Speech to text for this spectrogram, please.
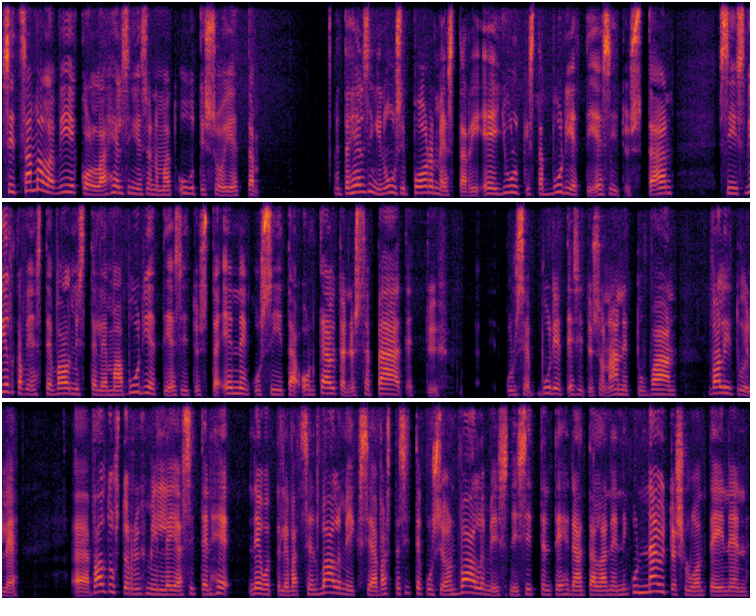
Sitten samalla viikolla Helsingin Sanomat uutisoi, että, että Helsingin uusi pormestari ei julkista budjettiesitystään, siis virkaviesten valmistelemaa budjettiesitystä ennen kuin siitä on käytännössä päätetty, kun se budjettiesitys on annettu vaan valituille valtuustoryhmille ja sitten he neuvottelevat sen valmiiksi ja vasta sitten kun se on valmis, niin sitten tehdään tällainen niin kuin näytösluonteinen,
